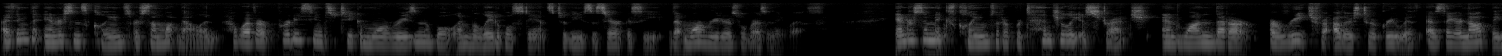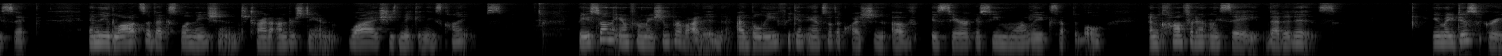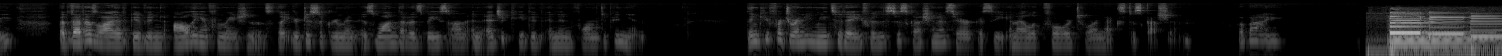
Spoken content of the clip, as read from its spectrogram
I think that Anderson's claims are somewhat valid. However, Purdy seems to take a more reasonable and relatable stance to the use of surrogacy that more readers will resonate with. Anderson makes claims that are potentially a stretch and one that are a reach for others to agree with, as they are not basic and need lots of explanation to try to understand why she's making these claims. Based on the information provided, I believe we can answer the question of is surrogacy morally acceptable and confidently say that it is. You may disagree, but that is why I've given all the information so that your disagreement is one that is based on an educated and informed opinion. Thank you for joining me today for this discussion of surrogacy, and I look forward to our next discussion. Bye bye.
